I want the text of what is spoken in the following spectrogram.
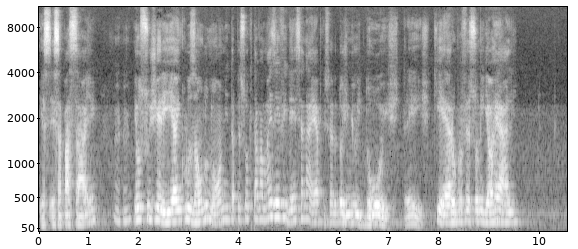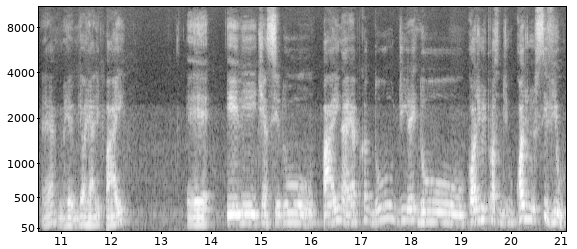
essa passagem. Uhum. Eu sugeri a inclusão do nome da pessoa que estava mais em evidência na época, isso era 2002, 2003, que era o professor Miguel Reale. É, Miguel Reale pai. É, ele tinha sido o pai na época do, dire... do Código, de... o Código Civil.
